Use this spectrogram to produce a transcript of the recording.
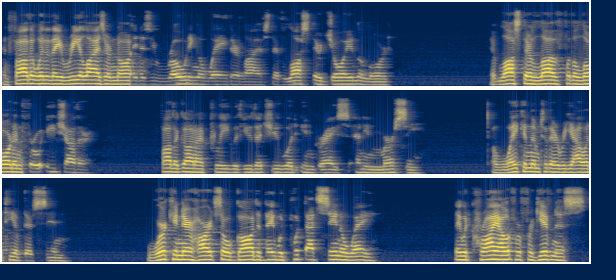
And Father, whether they realize or not, it is eroding away their lives. They've lost their joy in the Lord. They've lost their love for the Lord and for each other. Father God, I plead with you that you would, in grace and in mercy, awaken them to their reality of their sin. Work in their hearts, O God, that they would put that sin away they would cry out for forgiveness.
